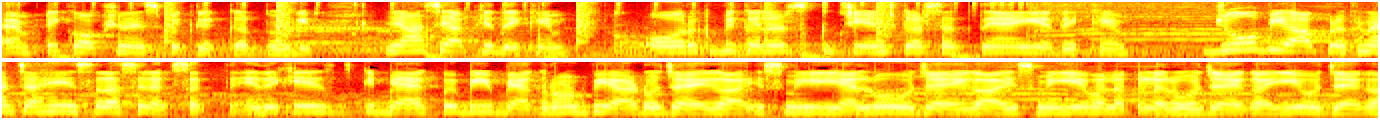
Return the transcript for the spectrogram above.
एम्प्टी का ऑप्शन है, इस पर क्लिक कर दूँगी। यहाँ से आप ये देखें, और भी कलर्स चेंज कर सकते हैं, ये देखें। जो भी आप रखना चाहें, इस तरह से रख सकते हैं। देखिए, इसकी बैग पे भी बैकग्राउंड भी ऐड हो जाएगा, इसमें ये येलो हो जाएगा, इसमें ये वाला कलर हो जाएगा, ये हो जाएगा।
